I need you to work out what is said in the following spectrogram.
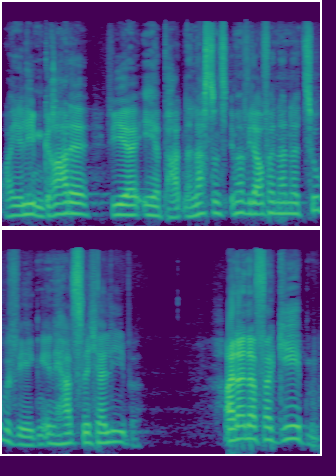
Oh, ihr Lieben, gerade wir Ehepartner, lasst uns immer wieder aufeinander zubewegen in herzlicher Liebe. Einander vergeben.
